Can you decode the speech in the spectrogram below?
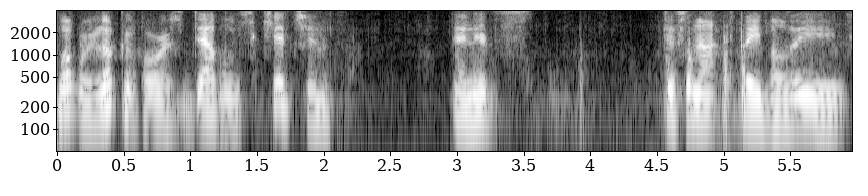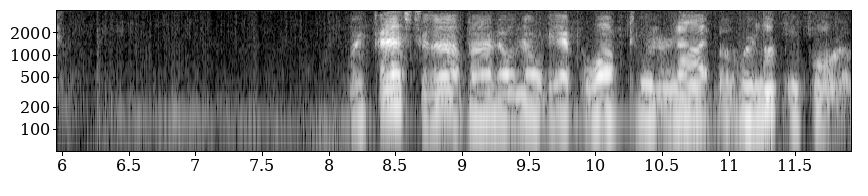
What we're looking for is Devil's Kitchen, and it's just not to be believed. We passed it up. I don't know if you have to walk to it or not, but we're looking for it.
